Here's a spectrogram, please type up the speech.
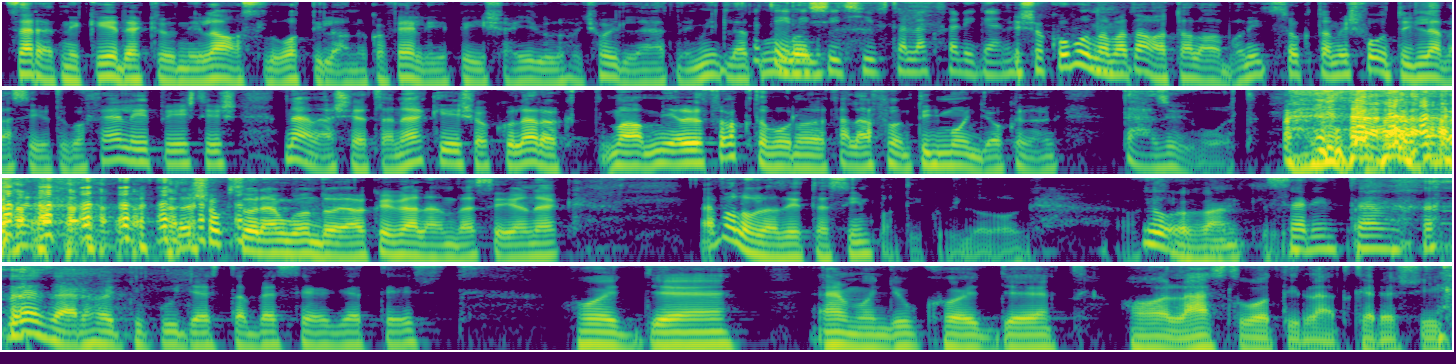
szeretnék érdeklődni László Attilának a fellépéseiről, hogy hogy lehetne, mit lehet. Hát mondom, én is így hívtalak fel, igen. És akkor mondom, hát általában így szoktam, és volt, hogy lebeszéltük a fellépést, és nem esett neki, és akkor lerakt, már mielőtt rakta volna a telefont, így mondja hogy te ez ő volt. De sokszor nem gondolják, hogy velem beszélnek. De valahol azért ez szimpatikus dolog. Jól van. Szerintem lezárhatjuk úgy ezt a beszélgetést, hogy eh, elmondjuk, hogy eh, ha László Attilát keresik,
